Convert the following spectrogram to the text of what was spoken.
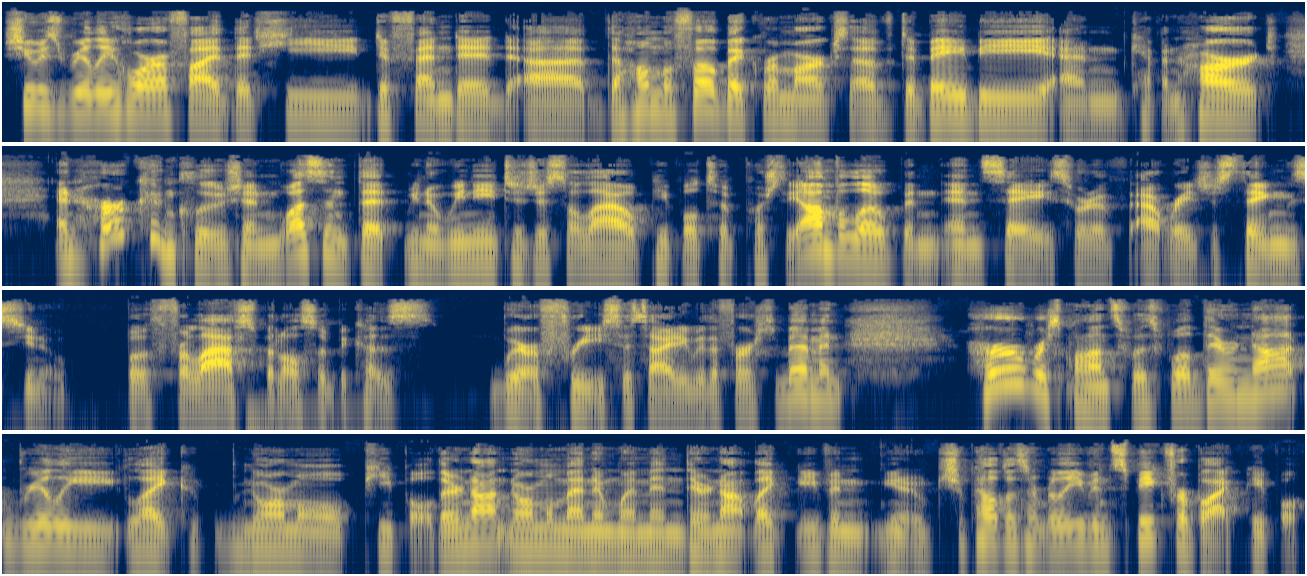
she was really horrified that he defended uh, the homophobic remarks of DaBaby and Kevin Hart. And her conclusion wasn't that, you know, we need to just allow people to push the envelope and, and say sort of outrageous things, you know, both for laughs, but also because we're a free society with the First Amendment her response was, well, they're not really like normal people. They're not normal men and women. They're not like even, you know, Chappelle doesn't really even speak for black people.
